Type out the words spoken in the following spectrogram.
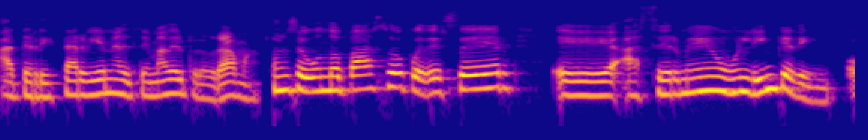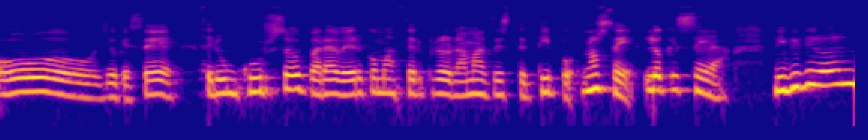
aterrizar bien el tema del programa. Un segundo paso puede ser eh, hacerme un LinkedIn o yo qué sé, hacer un curso para ver cómo hacer programas de este tipo. No sé, lo que sea. Divídelo en,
